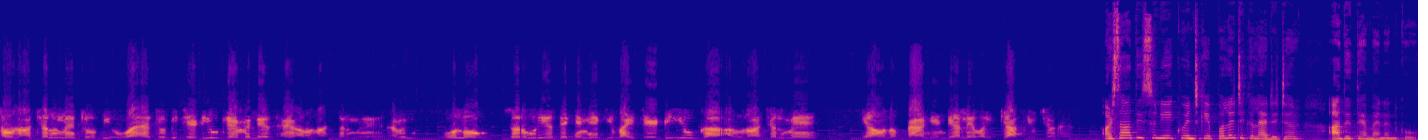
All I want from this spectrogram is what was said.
अरुणाचल में जो भी हुआ है जो भी जेडीयू के एमएलए हैं अरुणाचल में आई मीन वो लोग ज़रूर ये देखेंगे कि भाई जेडीयू का अरुणाचल में या on a pan India level क्या फ्यूचर है। और साथ ही सुनिए क्विंट के पॉलिटिकल एडिटर आदित्य मेनन को।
